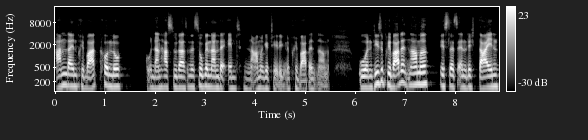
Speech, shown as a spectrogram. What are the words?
an dein Privatkonto und dann hast du da eine sogenannte Entnahme getätigt, eine Privatentnahme. Und diese Privatentnahme ist letztendlich dein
